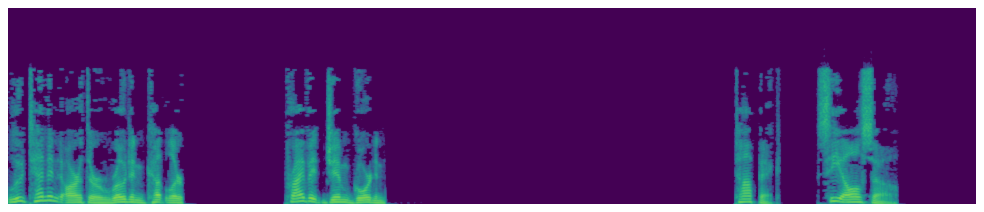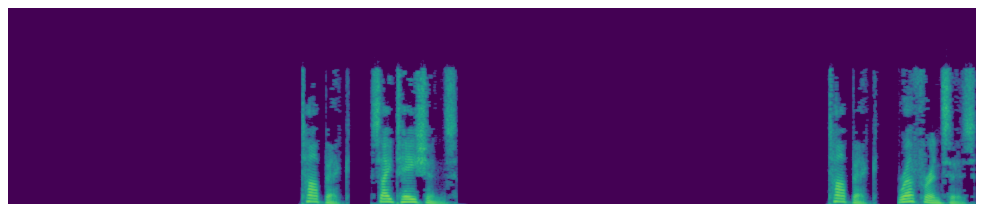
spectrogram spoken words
Lieutenant Arthur Roden Cutler Private Jim Gordon See also Citations References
